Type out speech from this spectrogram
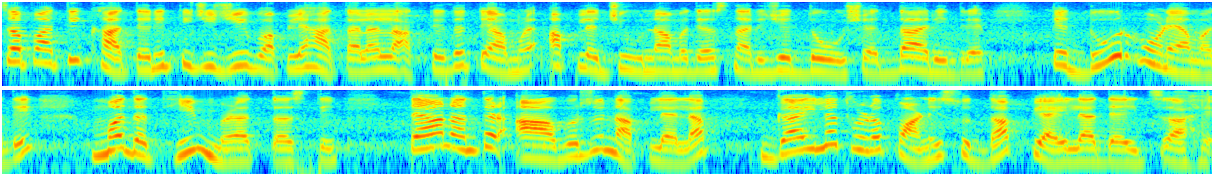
चपाती खाते आणि तिची जीभ आपल्या हाताला लागते तर त्यामुळे आपल्या जीवनामध्ये असणारे जे दोष आहेत दारिद्र्य ते दूर होण्यामध्ये मदत ही मिळत असते. त्यानंतर आवर्जून आपल्याला गाईला थोडं पाणीसुद्धा प्यायला द्यायचं आहे.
